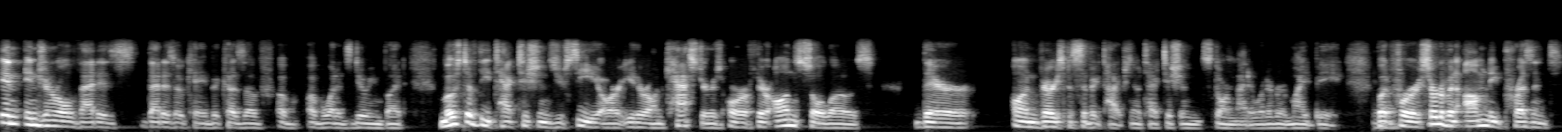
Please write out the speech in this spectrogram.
in in general that is that is okay because of, of of what it's doing. But most of the tacticians you see are either on casters or if they're on solos, they're on very specific types. You know, tactician, storm knight, or whatever it might be. But for sort of an omnipresent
